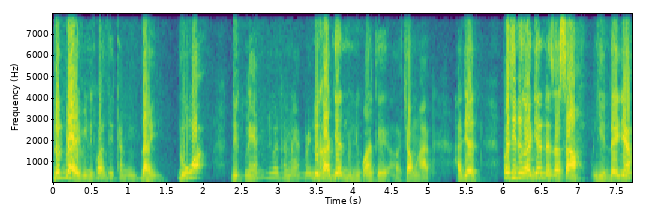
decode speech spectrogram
Nước đẩy liên quan đến thằng đẩy đúng không ạ? Nước nén liên quan đến thằng nén. Vậy lực hạt nhân mình liên quan tới ở trong hạt hạt nhân. Vậy thì lực hạt nhân là ra sao? Nhìn đây nhé.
